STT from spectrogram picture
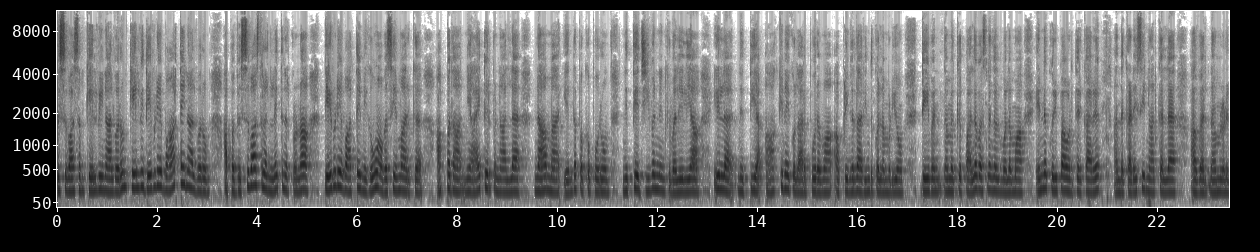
விசுவாசம் கேள்வினால் வரும் கேள்வி தேவனுடைய வார்த்தையினால் வரும். அப்போ விசுவாசத்தில் நிலைத்து நிற்கணும்னா தேவனுடைய வார்த்தை மிகவும் அவசியமாக இருக்குது அப்போ தான் தீர்ப்பு நாளில் நாம் எந்த பக்கம் போகிறோம் நித்திய ஜீவனுக்கு வழியிலையா? இல்லை நித்திய ஆக்கினைக்குள்ளார போகிறோமா அப்படிங்கிறத அறிந்து கொள்ள முடியும். தேவன் நமக்கு பல வசனங்கள் மூலமாக என்ன குறிப்பாக உணர்த்திருக்காரு அந்த கடைசி நாட்களில் அவர் நம்மளோட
